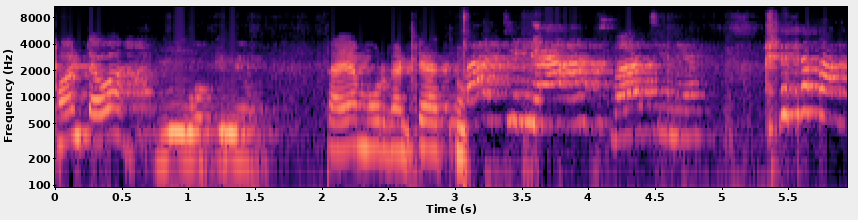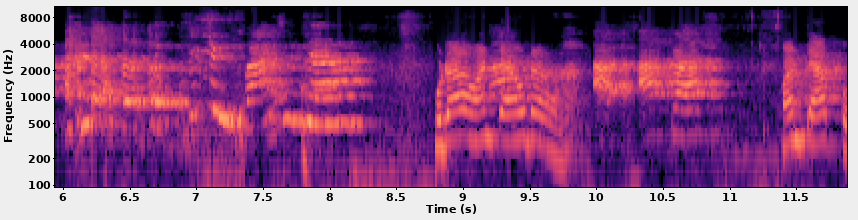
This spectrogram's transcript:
ಹೊಂಟವ? ಟಯ ಮೂರು ಗಂಟೆ ಆಯ್ತು. ಉಡಾಳ ಹೊಂಟೆ ಉಡಾಳ? ಹೊಂಟೆ ಆಪು.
